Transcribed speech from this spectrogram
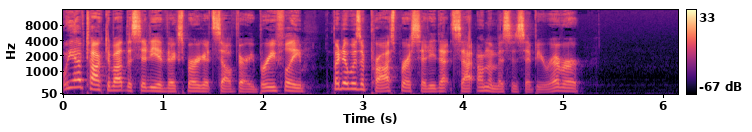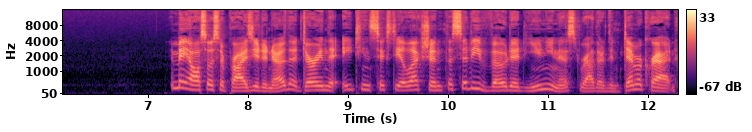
We have talked about the city of Vicksburg itself very briefly, but it was a prosperous city that sat on the Mississippi River. It may also surprise you to know that during the 1860 election, the city voted Unionist rather than Democrat,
